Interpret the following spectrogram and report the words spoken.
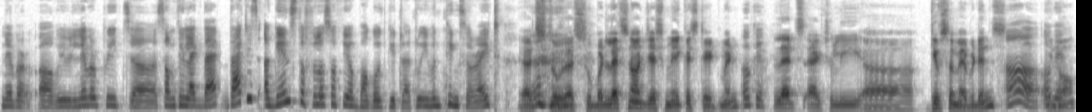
never. Uh, we will never preach uh, something like that. That is against the philosophy of Bhagavad Gita to even think so, right? That's true. That's true. But let's not just make a statement. Okay. Let's actually uh, give some evidence. Oh, okay. You know,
